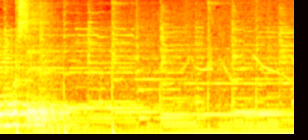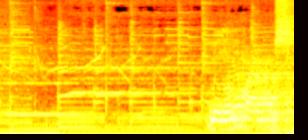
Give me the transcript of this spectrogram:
Também você. Meu nome é Marcos.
